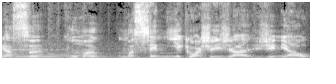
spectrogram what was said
começa com uma, uma ceninha que eu achei já genial,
